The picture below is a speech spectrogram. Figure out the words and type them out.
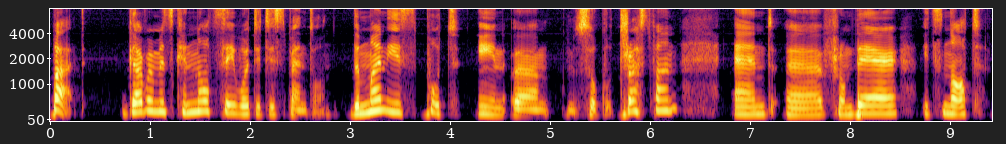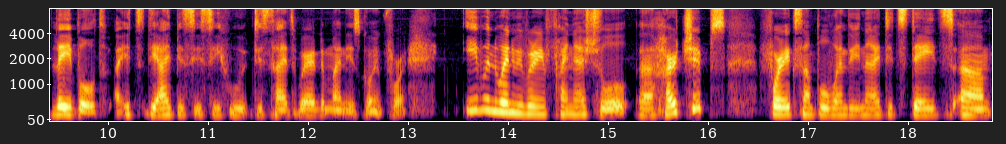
But governments cannot say what it is spent on. The money is put in um, so-called trust fund, and uh, from there it's not labeled. It's the IPCC who decides where the money is going for. Even when we were in financial uh, hardships, for example, when the United States um,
